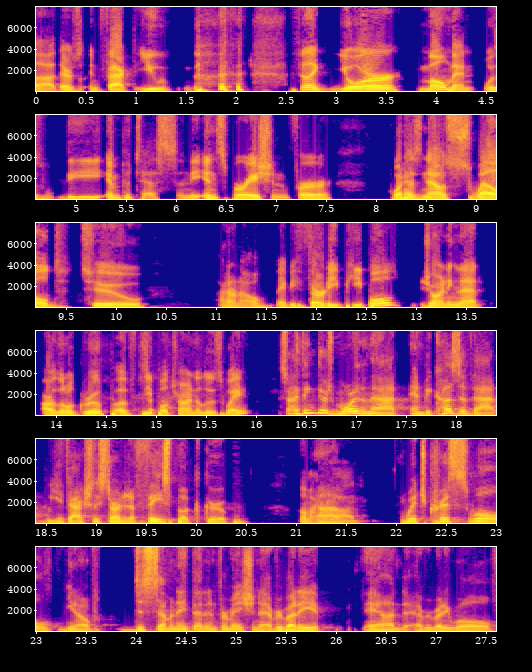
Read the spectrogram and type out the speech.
uh there's in fact you I feel like your moment was the impetus and the inspiration for what has now swelled to I don't know, maybe 30 people joining that our little group of people trying to lose weight. So I think there's more than that, and because of that, we have actually started a Facebook group, Oh my god. um, which Chris will you know disseminate that information to everybody, and everybody will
